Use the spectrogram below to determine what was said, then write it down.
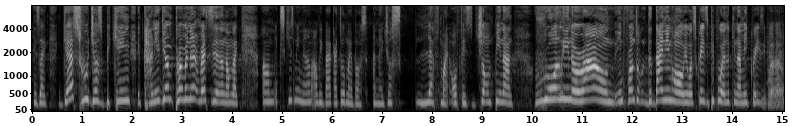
He's like, guess who just became a Canadian permanent resident? And I'm like, um, excuse me, ma'am, I'll be back. I told my boss. And I just left my office jumping and rolling around in front of the dining hall. It was crazy. People were looking at me crazy, but uh,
